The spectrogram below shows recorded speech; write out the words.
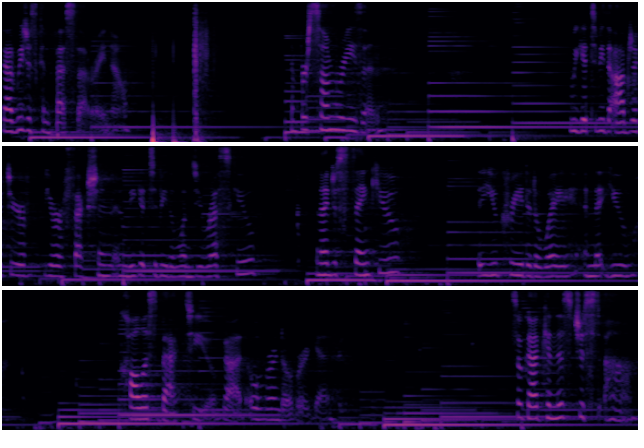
God, we just confess that right now. And for some reason, we get to be the object of your, your affection and we get to be the ones you rescue. And I just thank you that you created a way and that you call us back to you, God, over and over again. So, God, can this just um,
